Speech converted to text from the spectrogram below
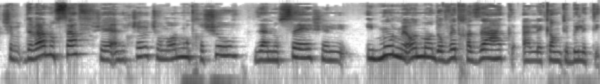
עכשיו, דבר נוסף שאני חושבת שהוא מאוד מאוד חשוב, זה הנושא של אימון מאוד מאוד עובד חזק על accountability.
